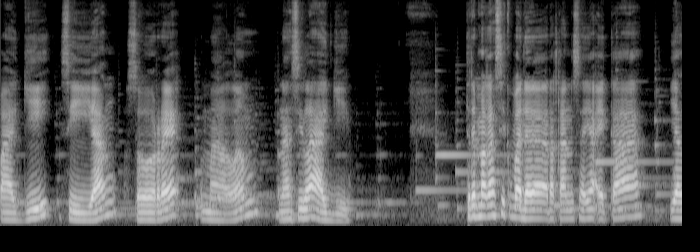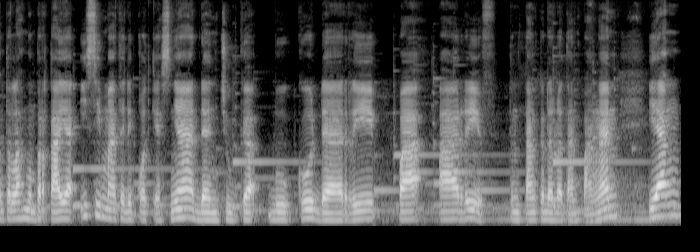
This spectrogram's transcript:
Pagi, siang, sore, malam, nasi lagi. Terima kasih kepada rekan saya Eka yang telah memperkaya isi materi podcastnya dan juga buku dari Pak Arif tentang kedaulatan pangan yang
